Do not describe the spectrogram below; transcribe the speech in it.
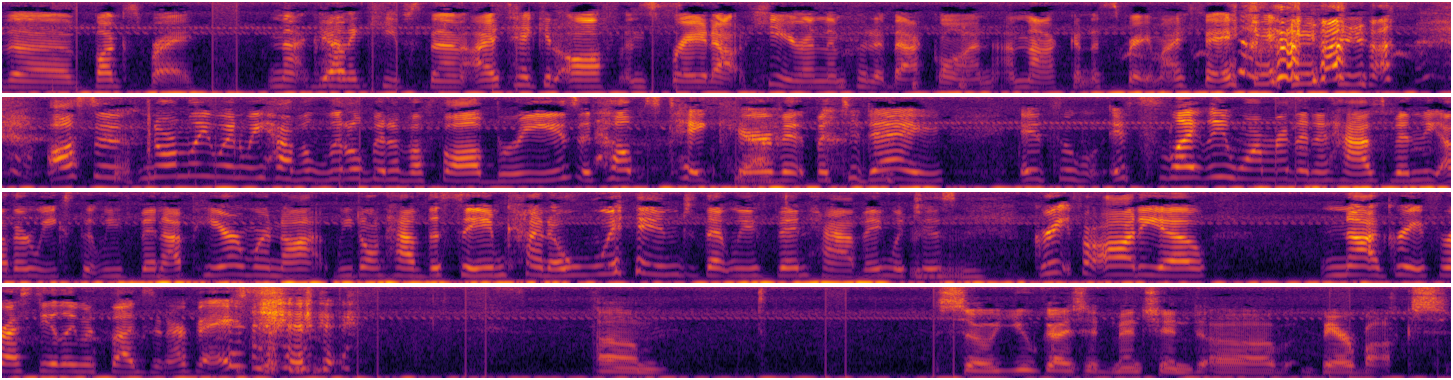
the bug spray. And that kind of Yep. keeps them. I take it off and spray it out here and then put it back on. I'm not going to spray my face. Also, normally when we have a little bit of a fall breeze, it helps take care Yeah. of it. But today, it's a, it's slightly warmer than it has been the other weeks that we've been up here, and we're not we don't have the same kind of wind that we've been having, which is great for audio, not great for us dealing with bugs in our face. Um, so you guys had mentioned uh, bear box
